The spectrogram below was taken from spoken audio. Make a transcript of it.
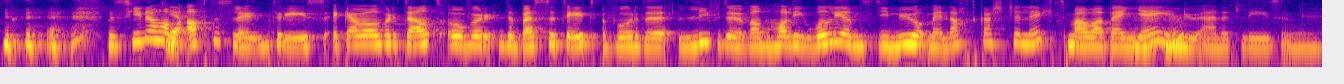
Misschien nog om Ja. af te sluiten, Trace. Ik heb al verteld over de beste tijd voor de liefde van Holly Williams, die nu op mijn nachtkastje ligt. Maar wat ben jij Mhm. nu aan het lezen?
